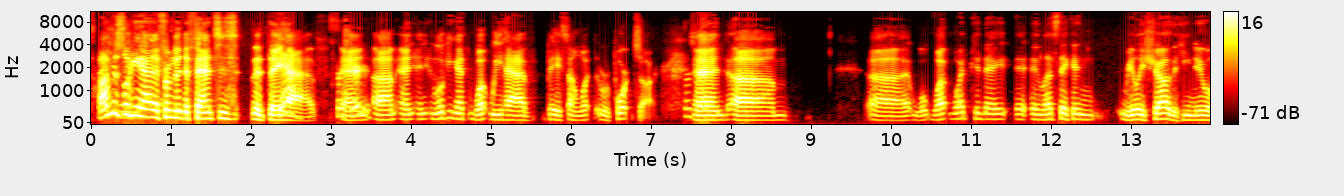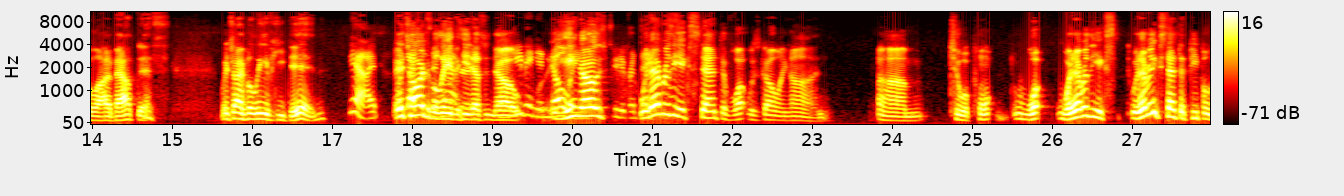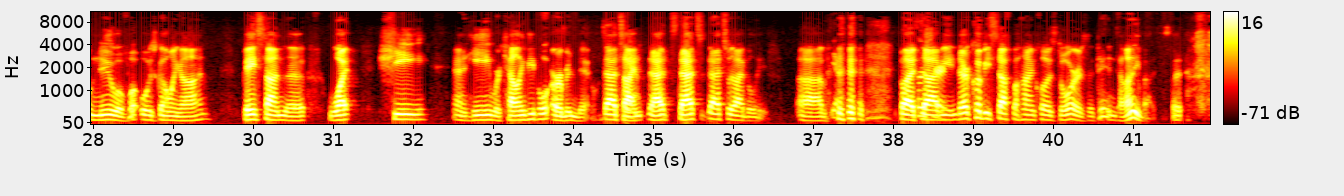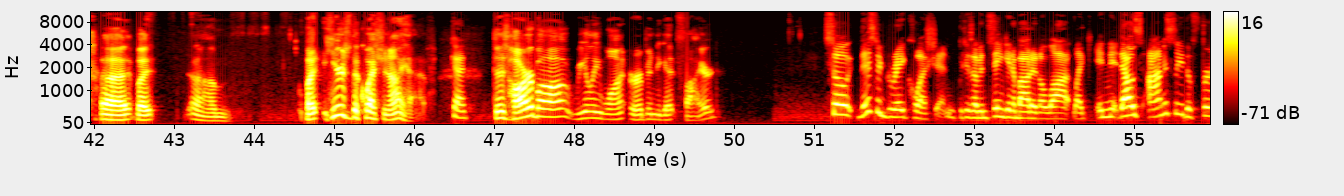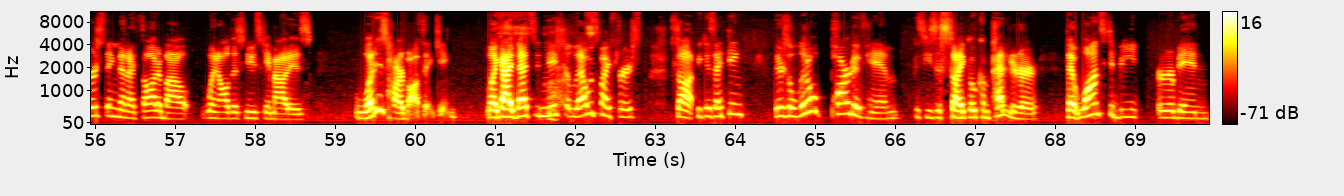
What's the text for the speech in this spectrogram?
I'm just looking at it from the defenses that they Yeah, have, for and sure. um, and and looking at what we have based on what the reports are, sure. and um, uh, what what could they unless they can really show that he knew a lot about this, which I believe he did. yeah, I- It's hard to believe that he doesn't know. He knows whatever the extent of what was going on, um, to a point, what whatever the ex, whatever the extent that people knew of what was going on, based on the what she and he were telling people, Urban knew. That's I. That's that's that's what I believe. Um, Yeah. but uh, I mean, there could be stuff behind closed doors that they didn't tell anybody. But uh, but um, but here's the question I have. Okay. Does Harbaugh really want Urban to get fired? So this is a great question because I've been thinking about it a lot. Like, and that was honestly the first thing that I thought about when all this news came out is, what is Harbaugh thinking? Like, I that's initial that was my first thought because I think there's a little part of him because he's a psycho competitor that wants to beat Urban.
